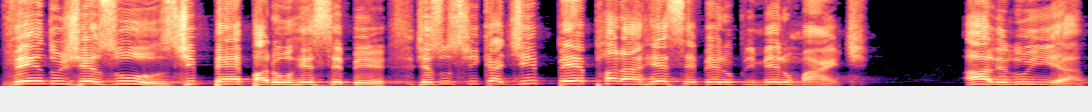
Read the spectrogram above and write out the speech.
vendo Jesus de pé para o receber. Jesus fica de pé para receber o primeiro Marte. Aleluia!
